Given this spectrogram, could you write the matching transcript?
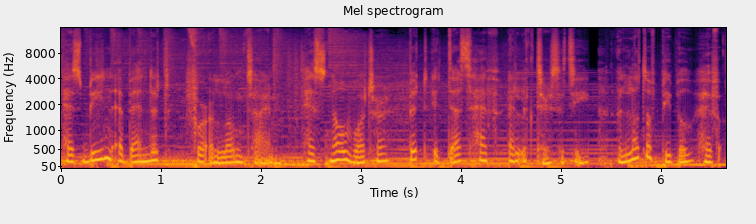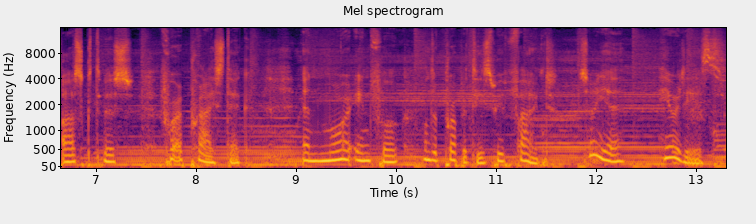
has been abandoned for a long time, has no water, but it does have electricity. A lot of people have asked us for a price tag and more info on the properties we find. So, yeah, here it is.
